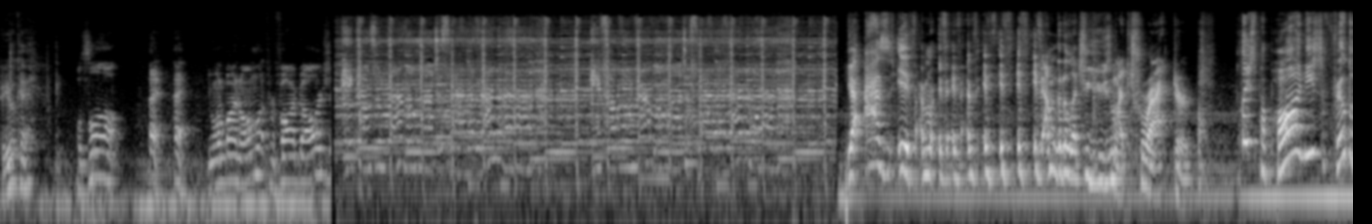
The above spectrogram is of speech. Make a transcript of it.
Are you okay? What's up? Hey, hey, you want to buy an omelet for five dollars? Yeah, as if I'm if if if if if, if, if I'm gonna let you use my tractor. Oh, please, Papa, I need to fill the.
